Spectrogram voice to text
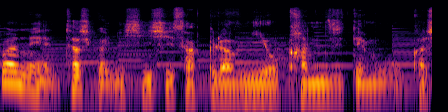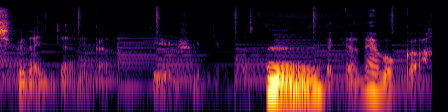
これはね確かに CC 桜味を感じてもおかしくないんじゃないかなっていうふうに思うんっ。たけどね僕は。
